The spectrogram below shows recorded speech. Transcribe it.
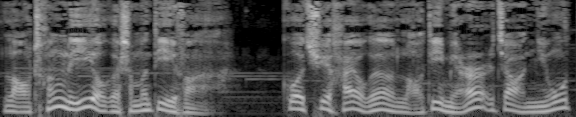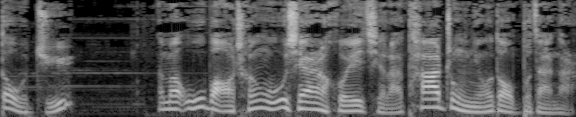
老城里有个什么地方啊，过去还有个老地名叫牛痘局。那么吴宝成吴先生回忆起来，他种牛豆不在那儿，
